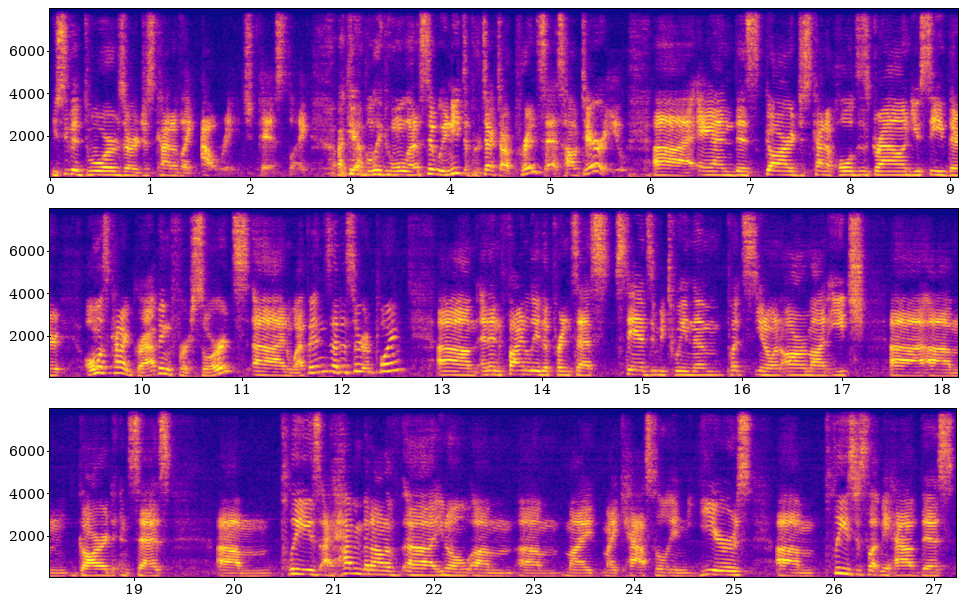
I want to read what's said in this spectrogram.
You see the dwarves are just kind of like outraged, pissed, like I can't believe you won't let us in. We need to protect our princess. How dare you? Uh, and this guard just kind of holds his ground. You see they're almost kind of grabbing for swords uh, and weapons at a certain point. Um, and then finally, the princess stands in between them, puts you know an arm on each uh, um, guard, and says, um, "Please, I haven't been out of uh, you know um, um, my my castle in years. Um, please, just let me have this.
